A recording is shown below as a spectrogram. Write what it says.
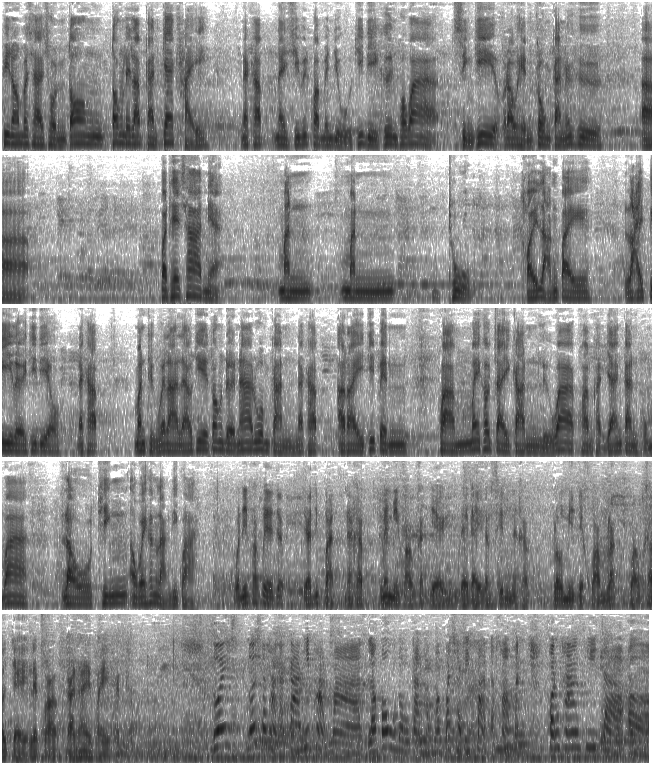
พี่น้องประชาชนต้องต้องได้รับการแก้ไขนะครับในชีวิตความเป็นอยู่ที่ดีขึ้น เพราะว่าสิ่งที่เราเห็นตรงกันก็คืออประเทศชาติเนี่ยมันมันถูก ถอยหลังไปหลายปีเลยทีเดียวนะครับ มันถึงเวลาแล้วที่จะต้องเดินหน้าร่วมกันนะครับ อะไรที่เป็นความไม่เข้าใจกันหรือว่าความขัดแย้งกัน ผมว่าเราทิ้งเอาไว้ข้างหลังดีกว่า วันนี้พรรคประชาธิปัตย์นะครับไม่มีความขัดแย้งใด ๆ ทั้งสิ้นนะครับ เรามีแต่ความรักความเข้าใจและความการให้อภัยกันครับ ด้วยด้วยสถานการณ์ที่ผ่านมา แล้วก็อุดมการณ์ของพรรคประชาธิปัตย์อะค่ะมันค่อนข้างที่จะเอ่อ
